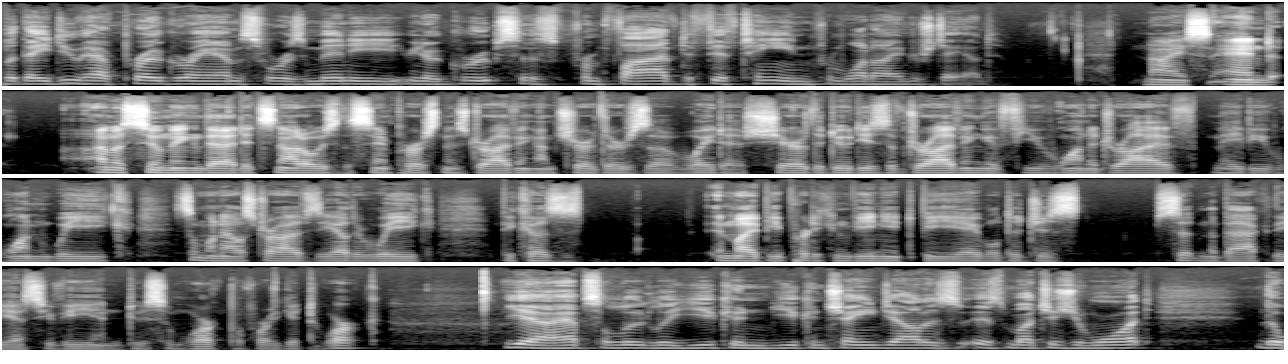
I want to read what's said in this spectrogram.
But they do have programs for as many, you know, groups as from five to fifteen, from what I understand. Nice. And I'm assuming that it's not always the same person who's driving. I'm sure there's a way to share the duties of driving if you want to drive maybe one week, someone else drives the other week, because it might be pretty convenient to be able to just sit in the back of the SUV and do some work before you get to work. Yeah, absolutely. You can you can change out as, as much as you want. The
